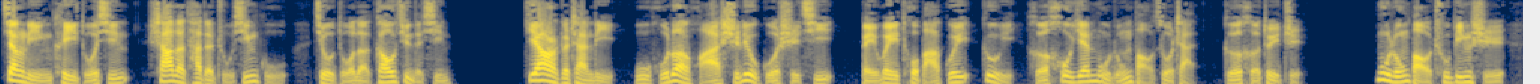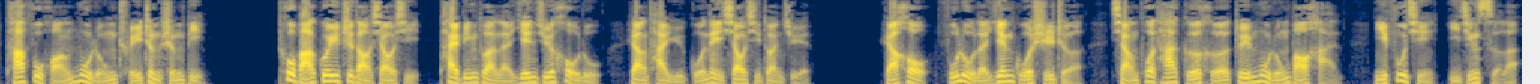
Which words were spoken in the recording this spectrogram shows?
将领可以夺心，杀了他的主心骨，就夺了高俊的心。第二个战例，五胡乱华十六国时期，北魏拓跋圭和后燕慕容宝作战，隔河对峙。慕容宝出兵时，他父皇慕容垂正生病。拓跋圭知道消息，派兵断了燕军后路，让他与国内消息断绝，然后俘虏了燕国使者。强迫他隔河对慕容宝喊：“你父亲已经死了，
